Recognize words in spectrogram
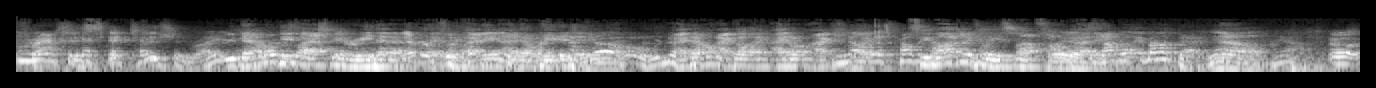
we practice expectation, right? We Now never when people ask me to read that Never at a wedding, I don't read it anymore. No, no. I don't. I go like I don't actually. No, like, it's probably not- theologically, it's not for a It's wedding. not really about that. Yeah. No. Yeah. Well,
